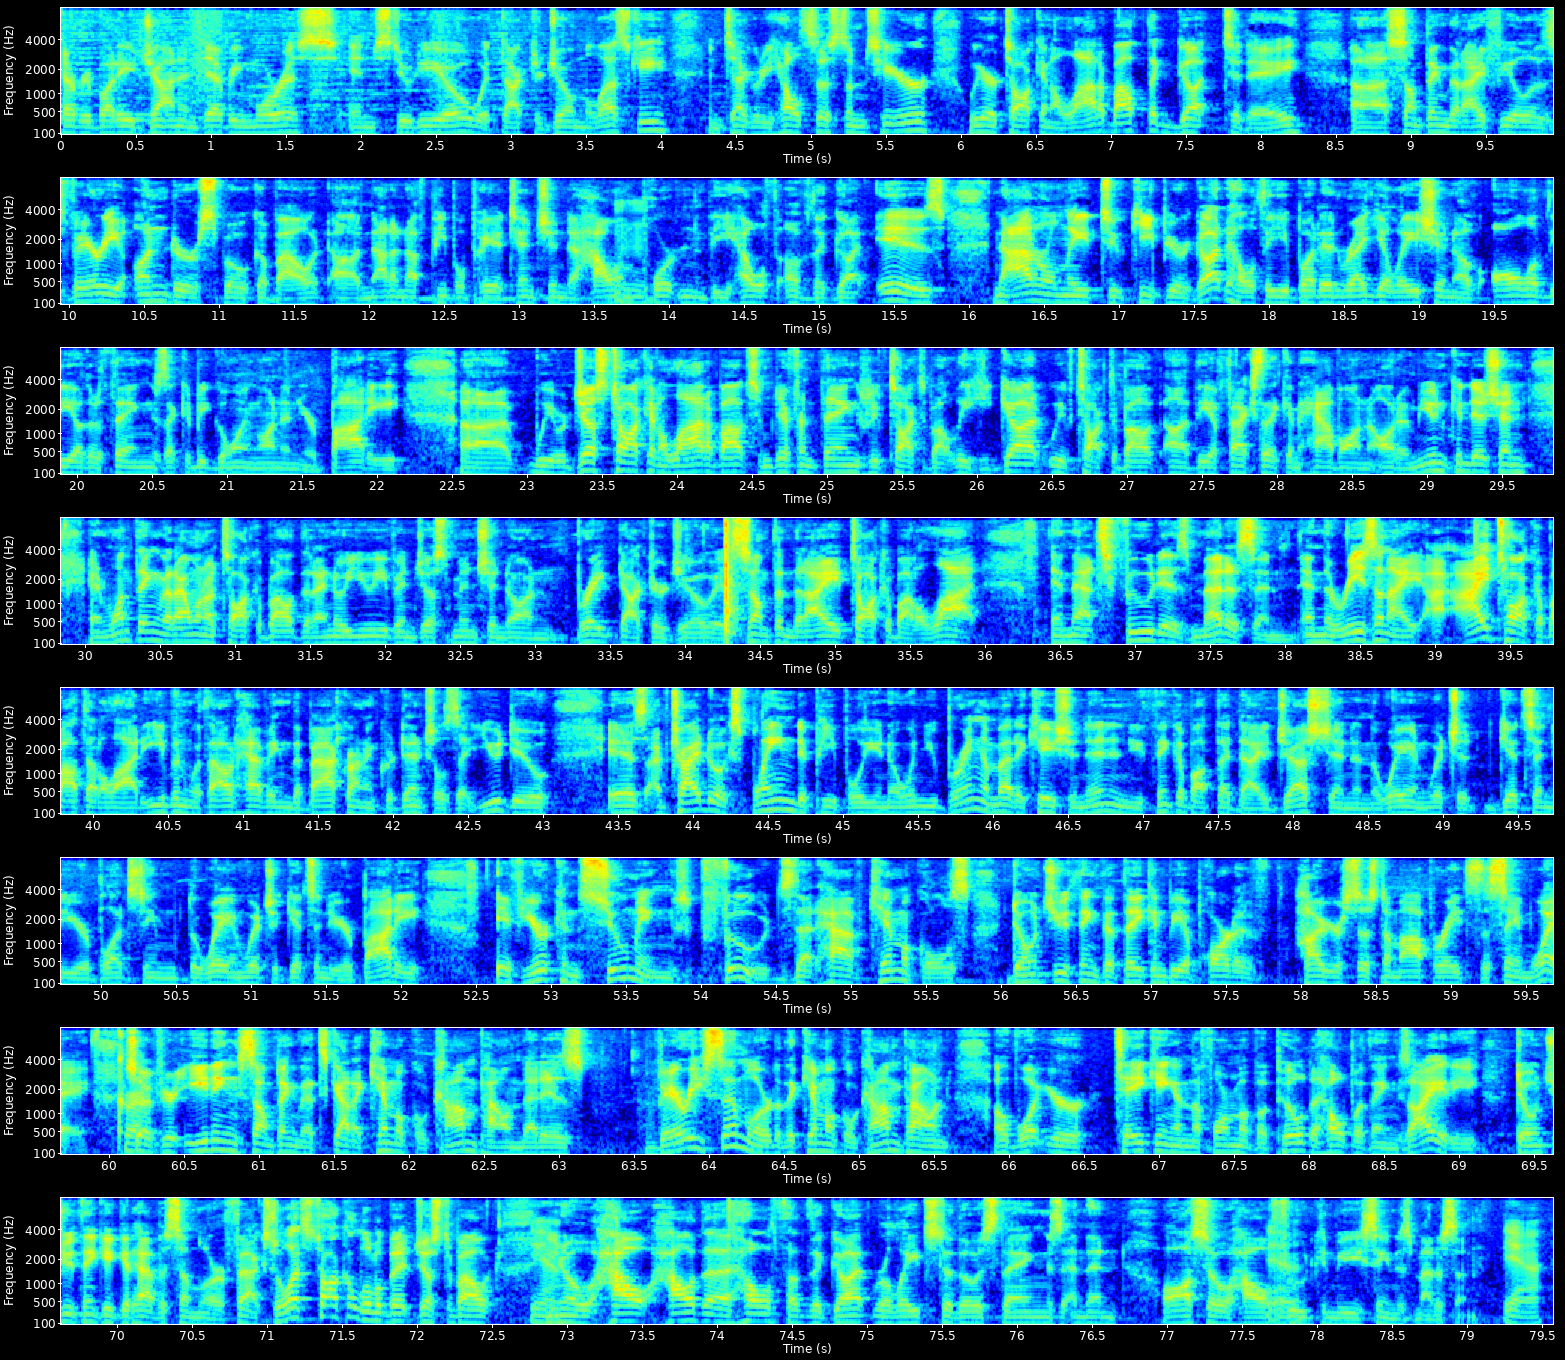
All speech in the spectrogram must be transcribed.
back, everybody. John and Debbie Morris in studio with Dr. Joe Molesky, Integrity Health Systems here. We are talking a lot about the gut today, uh, something that I feel is very underspoke about. Uh, not enough people pay attention to how important the health of the gut is, not only to keep your gut healthy, but in regulation of all of the other things that could be going on in your body. Uh, we were just talking a lot about some different things. We've talked about leaky gut, we've talked about uh, the effects that it can have on autoimmune conditions. And one thing that I want to talk about that I know you even just mentioned on break, Dr. Joe, is something that I talk about a lot, and that's food is medicine. And the reason I, I, I talk about that a lot, even without having the background and credentials that you do, is I've tried to explain to people, you know, when you bring a medication in and you think about the digestion and the way in which it gets into your bloodstream, the way in which it gets into your body, if you're consuming foods that have chemicals, don't you think that they can be a part of how your system operates the same way? So if you're eating something that's got a chemical compound that is very similar to the chemical compound of what you're taking in the form of a pill to help with anxiety, don't you think it could have a similar effect? So let's talk a little bit just about Yeah. you know how how the health of the gut relates to those things, and then also how Yeah. food can be seen as medicine. Yeah.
